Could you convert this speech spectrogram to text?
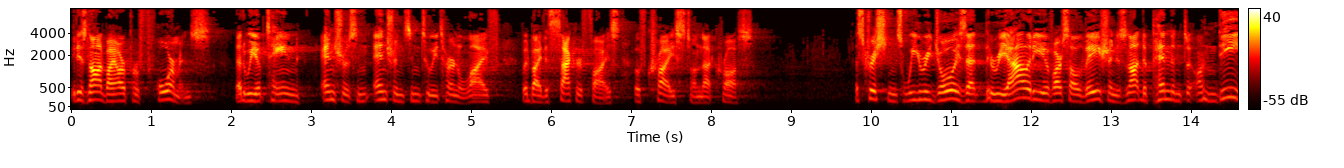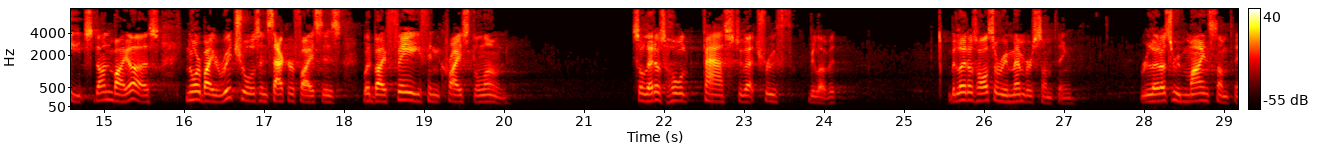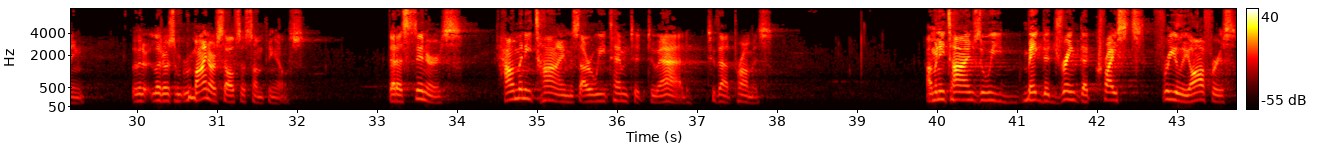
It is not by our performance that we obtain entrance, entrance into eternal life, but by the sacrifice of Christ on that cross. As Christians, we rejoice that the reality of our salvation is not dependent on deeds done by us, nor by rituals and sacrifices, but by faith in Christ alone. So let us hold fast to that truth, beloved. But let us also remember something. Let us remind something let us remind ourselves of something else. That as sinners, how many times are we tempted to add to that promise? How many times do we make the drink that Christ freely offers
